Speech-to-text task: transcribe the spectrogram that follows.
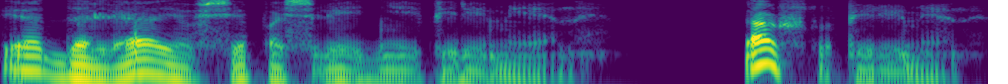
и отдаляя все последние перемены. А что перемены?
